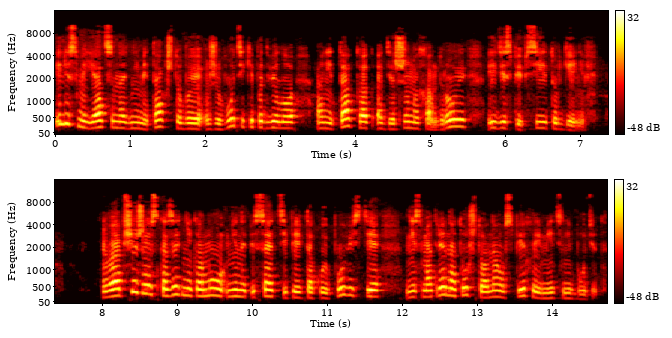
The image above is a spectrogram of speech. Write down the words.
или смеяться над ними так, чтобы животики подвело, а не так, как одержимый хандрою и диспепсией Тургенев. Вообще же сказать никому не написать теперь такой повести, несмотря на то, что она успеха иметь не будет.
